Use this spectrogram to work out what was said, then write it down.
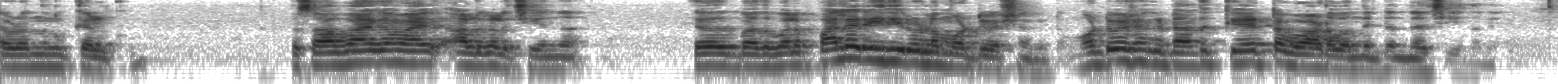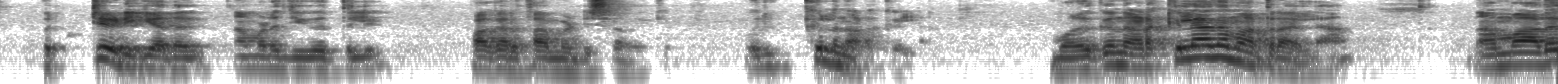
എവിടെ നിന്നും കേൾക്കും? ഇപ്പോൾ സ്വാഭാവികമായി ആളുകൾ ചെയ്യുന്ന അതുപോലെ പല രീതിയിലുള്ള മോട്ടിവേഷൻ കിട്ടും. മോട്ടിവേഷൻ കിട്ടാൻ അത് കേട്ട പാട് വന്നിട്ട് എന്താ ചെയ്യുന്നത്? ഒറ്റയടിക്ക് അത് നമ്മുടെ ജീവിതത്തിൽ പകർത്താൻ വേണ്ടി ശ്രമിക്കും. ഒരിക്കലും നടക്കില്ല. ഒരിക്കലും നടക്കില്ല എന്ന് മാത്രമല്ല നമ്മൾ അത്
